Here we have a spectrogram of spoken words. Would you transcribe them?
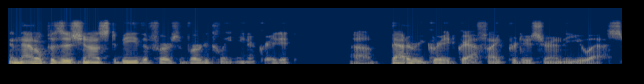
And that'll position us to be the first vertically integrated uh, battery grade graphite producer in the US.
